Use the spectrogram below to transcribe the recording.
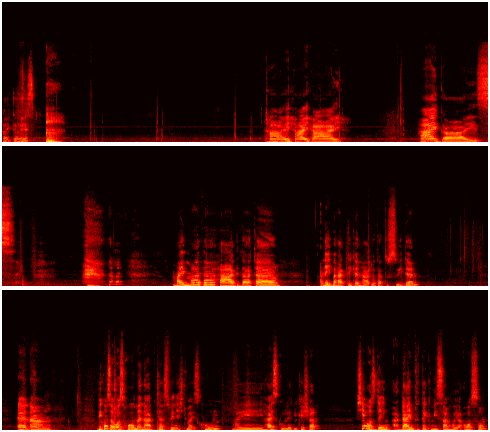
Hi guys. hi, hi, hi. Hi guys. My mother heard that uh, a neighbor had taken her daughter to Sweden. And um, because I was home and I'd just finished my school, my high school education, she was dying, uh, dying to take me somewhere also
